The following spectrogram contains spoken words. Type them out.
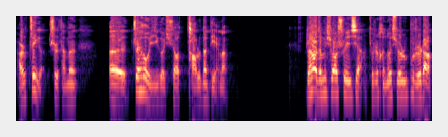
而这个是咱们呃最后一个需要讨论的点了。然后咱们需要说一下，就是很多学生不知道，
